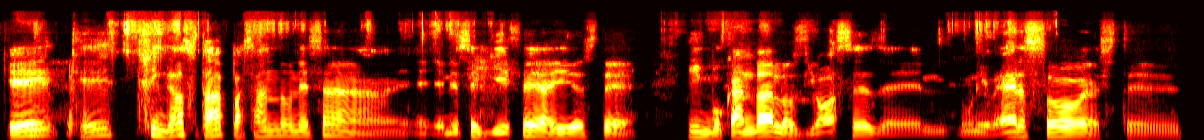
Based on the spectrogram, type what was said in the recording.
¿Qué, qué chingados estaba pasando en, esa, en ese GIF ahí, este, invocando a los dioses del universo, este,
